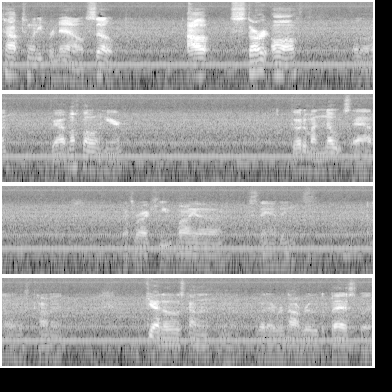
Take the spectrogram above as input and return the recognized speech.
top 20 for now. So, I'll start off. Hold on. Grab my phone here. Go to my notes app. That's where I keep my uh, standings. I know it's kind of ghetto. It's kind of you know whatever. Not really the best, but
